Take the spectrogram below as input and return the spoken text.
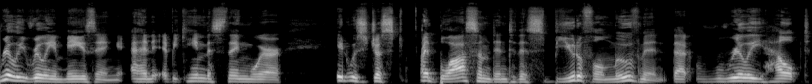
really, really amazing. And it became this thing where it was just, it blossomed into this beautiful movement that really helped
